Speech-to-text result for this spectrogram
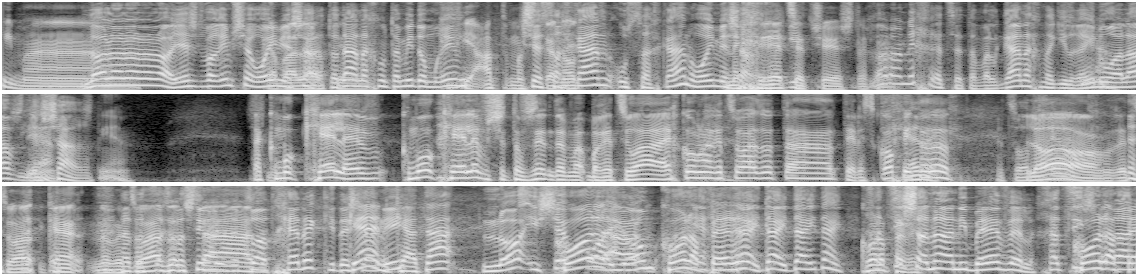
עם ה... לא, לא, לא, לא, לא, יש דברים שרואים ישר. אתה יודע, אה, אנחנו תמיד אומרים, קביעת מסקנות. כששחקן הוא שחקן, רואים ישר. נגיד- נחרצת שיש לך. לא, לא נחרצת, אבל גנח, נגיד, ראינו עליו שנייה, ישר. אתה כמו כלב, כמו כלב שתופסים ברצועה, איך קוראים לרצועה הזאת, הטלסקופית חנק, הזאת? רצועת לא, רצועה, כן, אתה הרצועה צריך הזאת לשים לי שאתה... רצועת חנק כדי כן, שאני כי אתה... לא אשב כל פה ה- היום. כל אחי, אחי, הפרק- די, די, די, די. כל חצי הפרק. שנה אני באבל. חצי כל שנה אני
